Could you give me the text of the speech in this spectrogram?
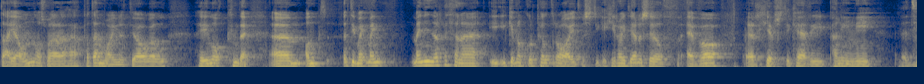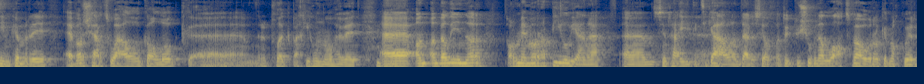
da iawn, os mae hapod damwain ydi o, wel, hei look ynddo. Um, ond ydy, mae'n mae, mae'n un o'r pethau yna i, i gefnogwr peldroed, fes ti gallu rhoi di ar y silff efo yr er llyfr sticeri panini y tîm Cymru, efo'r siart wal, golwg, uh, plug bach i hwnnw hefyd. Uh, ond on fel un o'r, or memorabilia yna um, sy'n rhaid i ti gael yn dar y silff. A dwi, dwi siŵr fyna lot fawr o gefnogwyr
